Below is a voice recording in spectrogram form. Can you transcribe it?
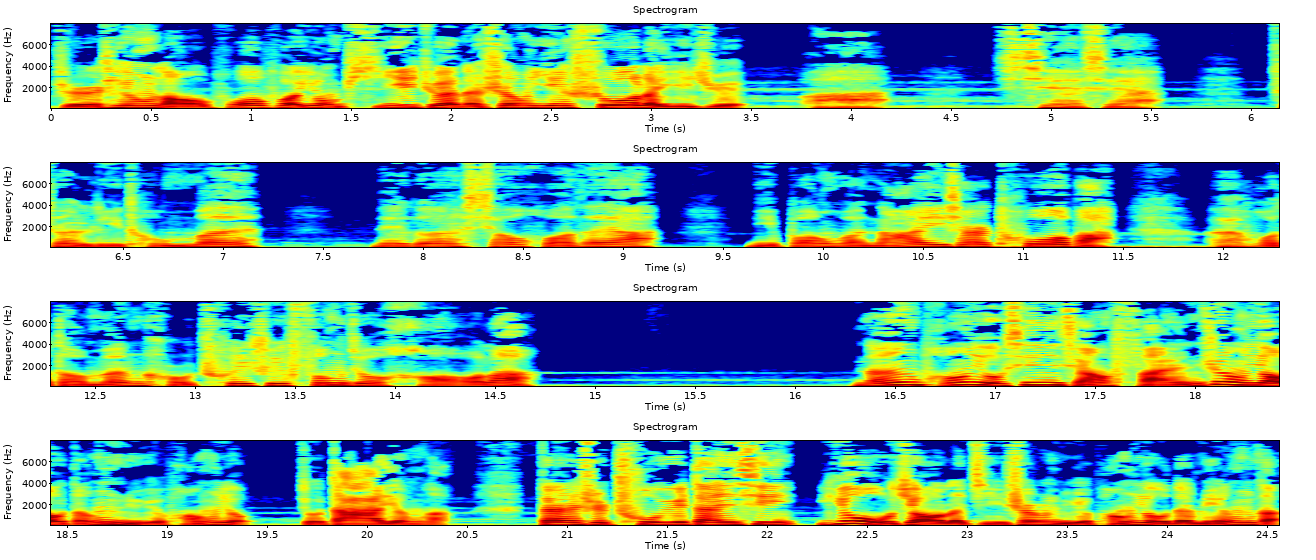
只听老婆婆用疲倦的声音说了一句：“啊，谢谢，这里头闷，那个小伙子呀，你帮我拿一下拖把。”哎，我到门口吹吹风就好了。男朋友心想，反正要等女朋友，就答应了。但是出于担心，又叫了几声女朋友的名字，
